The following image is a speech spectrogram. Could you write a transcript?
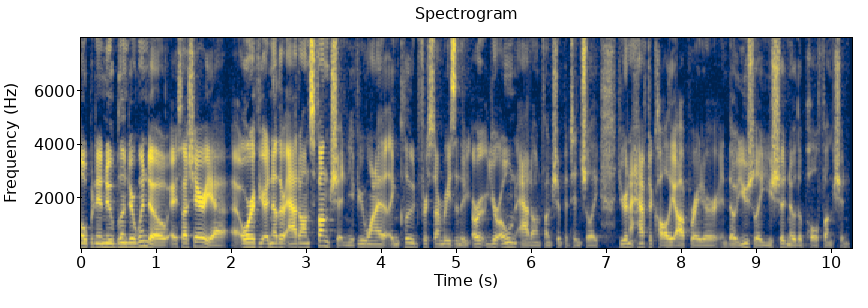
open a new Blender window eh, slash area, or if you're another add-ons function, if you want to include for some reason, the, or your own add-on function potentially, you're going to have to call the operator, and though usually you should know the poll function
